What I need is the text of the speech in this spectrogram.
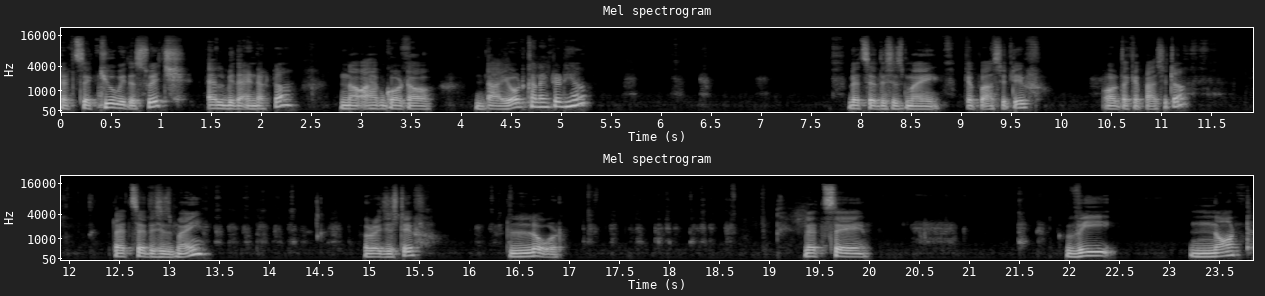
let's say Q be the switch L be the inductor. Now I have got a diode connected here. Let's say this is my capacitive or the capacitor. Let's say this is my resistive load. Let's say V naught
